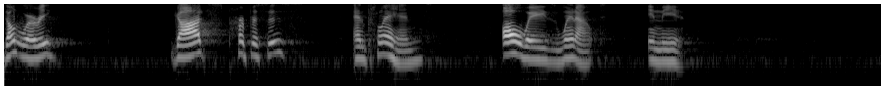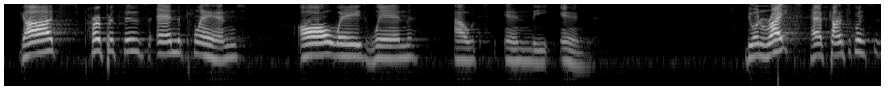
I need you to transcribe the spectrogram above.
don't worry. God's purposes and plans always went out in the end. God's purposes and plans always win out in the end. Doing right has consequences.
